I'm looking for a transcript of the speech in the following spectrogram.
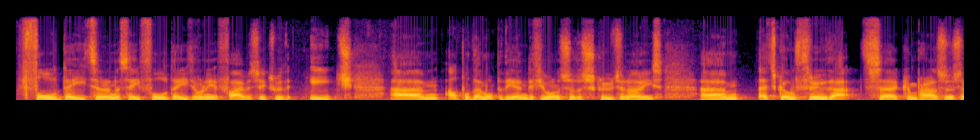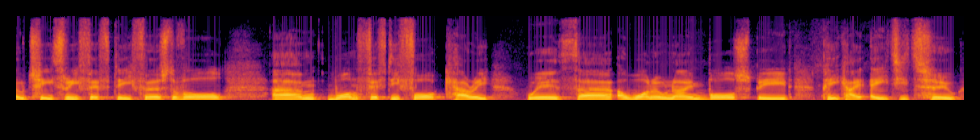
full data, and I say full data, only at five or six with each. Um, I'll put them up at the end if you want to sort of scrutinise. Um, let's go through that uh, comparison. So T350 first of all, um, 154 carry with uh, a 109 ball speed, height 82,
